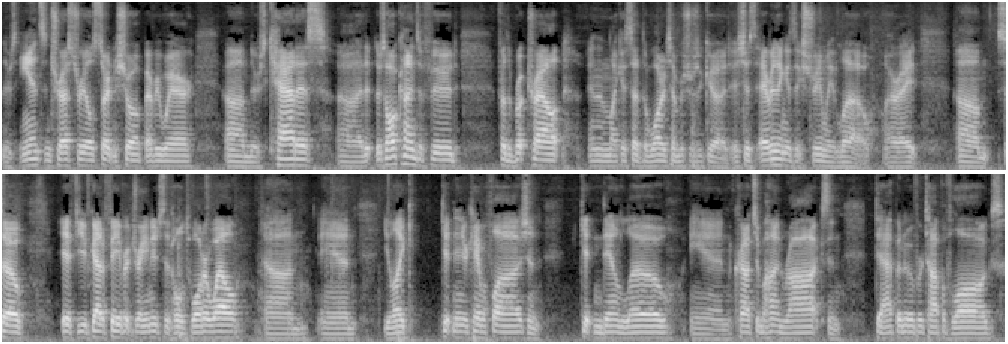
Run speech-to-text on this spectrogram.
There's ants and terrestrials starting to show up everywhere. Um, there's caddis. Uh, there's all kinds of food for the brook trout. And then, like I said, the water temperatures are good. It's just everything is extremely low. All right. Um, so if you've got a favorite drainage that holds water well um, and you like getting in your camouflage and getting down low and crouching behind rocks and dapping over top of logs.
